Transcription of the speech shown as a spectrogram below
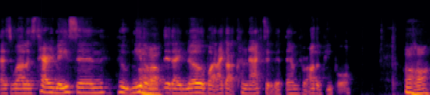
as well as Terry Mason, who neither uh -huh. of did I know, but I got connected with them through other people. Uh-huh.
